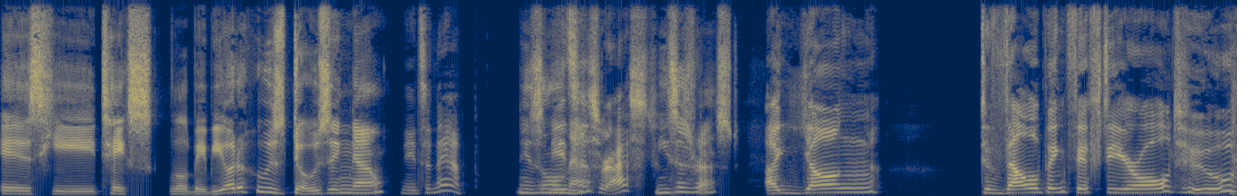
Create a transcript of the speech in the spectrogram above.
is he takes little baby Yoda, who's dozing now. Needs a nap. Needs a little Needs nap. his rest. Needs his rest. A young, developing 50 year old who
